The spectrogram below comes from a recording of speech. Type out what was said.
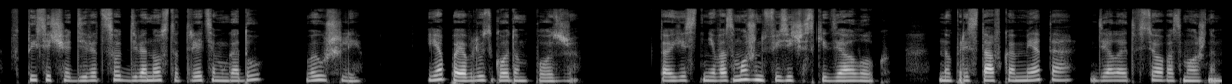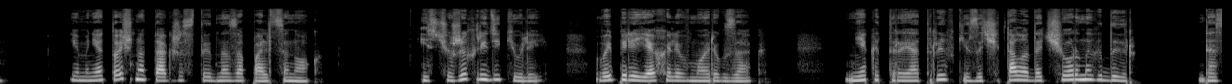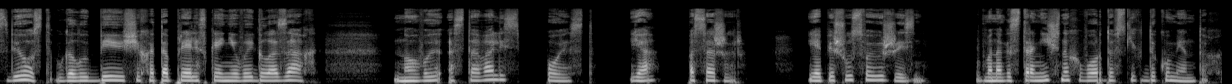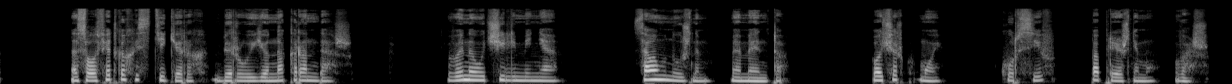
В 1993 году вы ушли. Я появлюсь годом позже. То есть невозможен физический диалог, но приставка «мета» делает все возможным. И мне точно так же стыдно за пальцы ног. Из чужих редикюлей вы переехали в мой рюкзак. Некоторые отрывки зачитала до черных дыр, до звезд в голубеющих от апрельской Невы глазах. Но вы оставались поезд, я — пассажир. Я пишу свою жизнь в многостраничных вордовских документах. На салфетках и стикерах беру ее на карандаш. Вы научили меня самым нужным мементо. Почерк мой. Курсив по-прежнему ваш.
